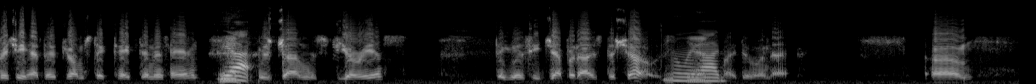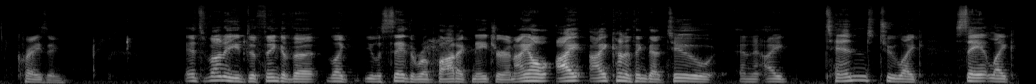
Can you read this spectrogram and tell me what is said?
Richie had the drumstick taped in his hand. Yeah. Because John was furious because he jeopardized the shows. Oh my Yeah. god. by doing that. Um, Crazy. It's funny to think of the like you say the robotic nature, and I I I kind of think that too, and I tend to like say it like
